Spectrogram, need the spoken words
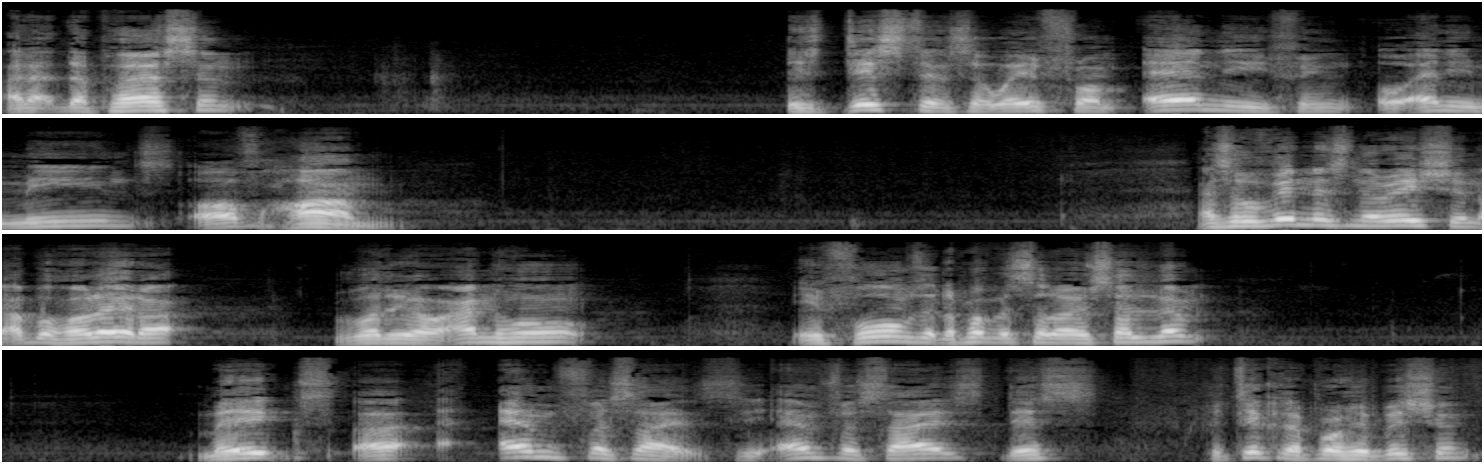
and that the person is distance away from anything or any means of harm. And so within this narration, Abu Huraira anhu, informs that the Prophet ﷺ makes uh, emphasize, he emphasized this particular prohibition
